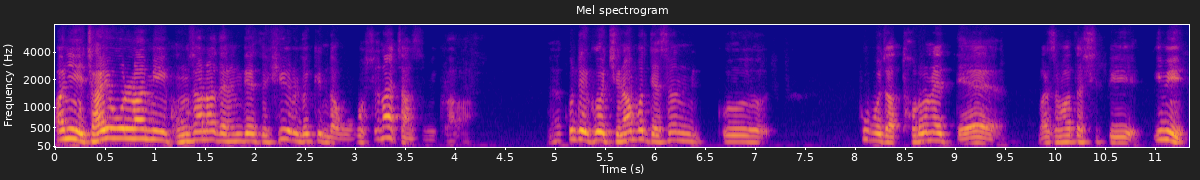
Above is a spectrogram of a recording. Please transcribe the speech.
아니 자유월남이 공산화되는 데서 희열을 느낀다고 그거 써놨지 않습니까? 네? 근데 그 지난번 대선 그 후보자 토론회 때 말씀하셨다시피 이미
